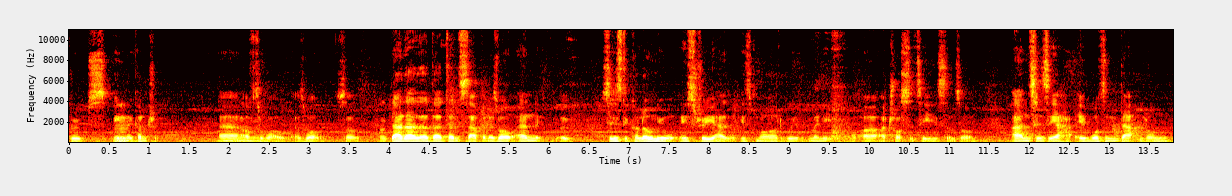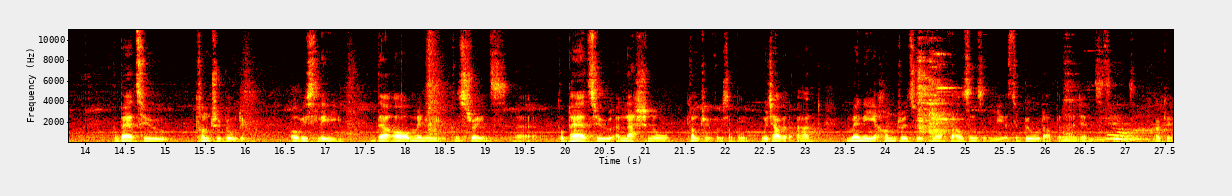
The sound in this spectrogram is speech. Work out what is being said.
groups in Mm. the country uh, after a while as well. So Okay. that, that, that that tends to happen as well. And uh, since the colonial history has, is marred with many uh, atrocities and so on, and since it, it wasn't that long compared to country building, obviously there are many constraints uh, compared to a national country, for example, which have had many hundreds, if not thousands, of years to build up an identity. okay.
